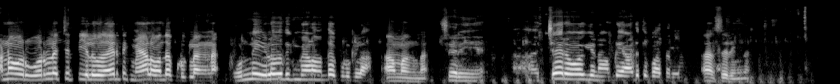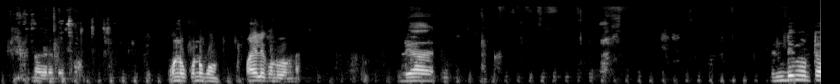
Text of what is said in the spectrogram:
அண்ணா ஒரு ஒரு லட்சத்தி எழுபதாயிரத்துக்கு மேல வந்தா கொடுக்கலாங்கண்ணா. ஒண்ணு எழுபதுக்கு மேல வந்தா கொடுக்கலாம். ஆமாங்கண்ணா. சரிங்க. சரி ஓகே நான் அப்படியே அடுத்து பாத்துடலாம். ஆ சரிங்கண்ணா. ஒண்ணு கொண்டு போங்க. மயில கொண்டு போங்கண்ணா அப்படியா? ரெண்டு முட்டை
